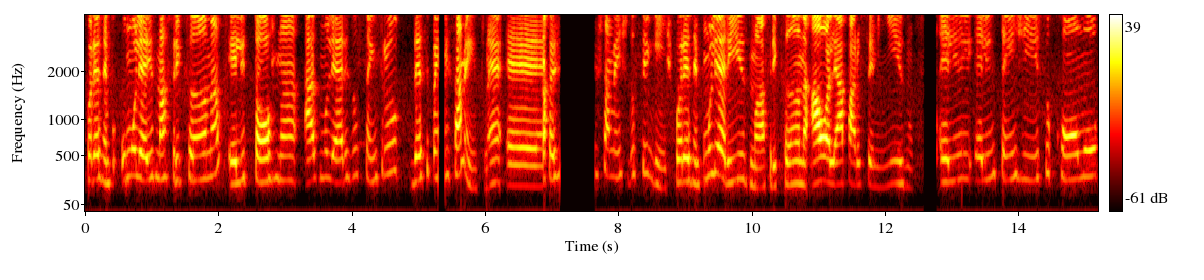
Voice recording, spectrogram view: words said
Por exemplo, o mulherismo africana, ele torna as mulheres o centro desse pensamento, né? É justamente do seguinte, por exemplo, o mulherismo africana, ao olhar para o feminismo, ele, ele entende isso como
